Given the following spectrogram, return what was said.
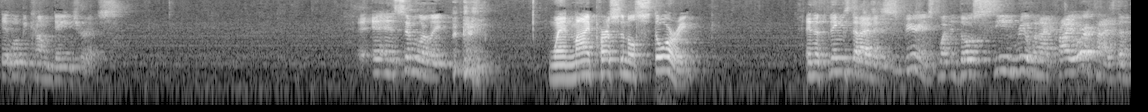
it will become dangerous. And similarly, when my personal story and the things that I've experienced, when those seem real, when I prioritize them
